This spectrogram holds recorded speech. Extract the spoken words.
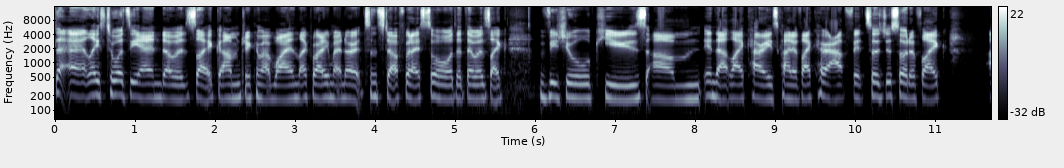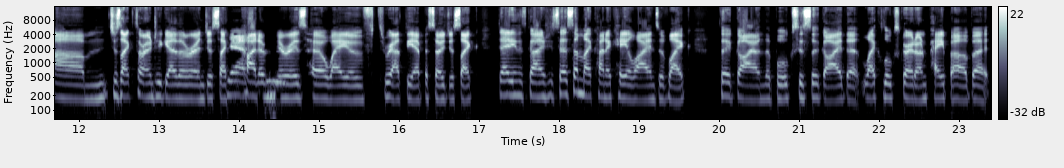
that uh, at least towards the end, I was like um, drinking my wine, like writing my notes and stuff. But I saw that there was like visual cues um, in that, like Carrie's kind of like her outfits are just sort of like um just like thrown together and just like Yes. kind of mirrors her way of throughout the episode just like dating this guy and she says some like kind of key lines of like the guy on the books is the guy that like looks great on paper but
